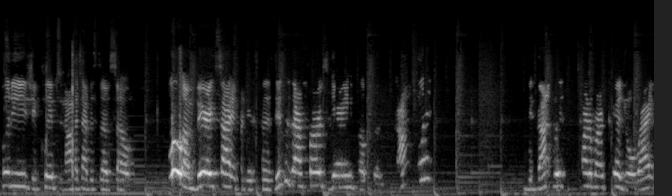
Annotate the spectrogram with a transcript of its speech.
footage and clips and all that type of stuff. So woo, I'm very excited for this because this is our first game of the gauntlet. The gauntlet is part of our schedule, right?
